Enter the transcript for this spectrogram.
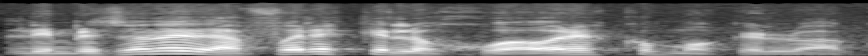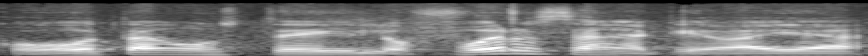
la impresión desde afuera es que los jugadores como que lo acogotan a usted y lo fuerzan a que vaya,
